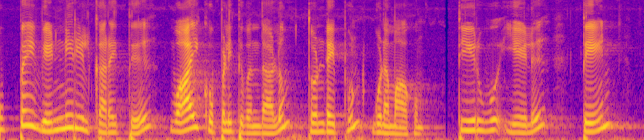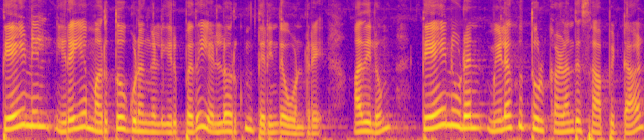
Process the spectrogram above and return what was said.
உப்பை வெந்நீரில் கரைத்து வாய் கொப்பளித்து வந்தாலும் தொண்டைப்புண் குணமாகும். தீர்வு ஏழு தேன் தேனில் நிறைய மருத்துவ குணங்கள் இருப்பது எல்லோருக்கும் தெரிந்த ஒன்றே. அதிலும் தேனுடன் மிளகுத்தூள் கலந்து சாப்பிட்டால்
